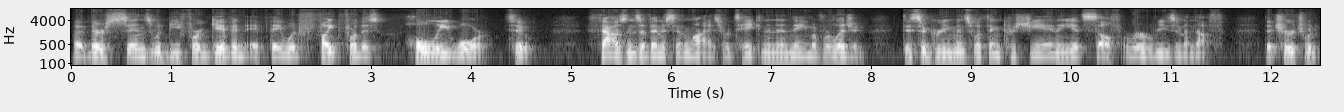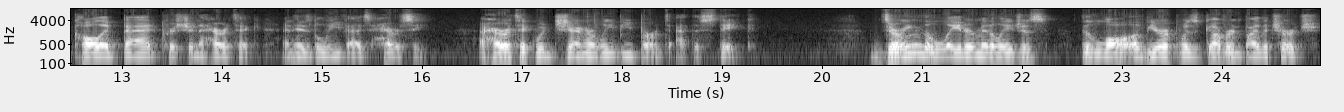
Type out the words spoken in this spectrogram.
that their sins would be forgiven if they would fight for this holy war, too. Thousands of innocent lives were taken in the name of religion. Disagreements within Christianity itself were reason enough. The church would call a bad Christian a heretic and his belief as heresy. A heretic would generally be burnt at the stake. During the later Middle Ages, the law of Europe was governed by the Church.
